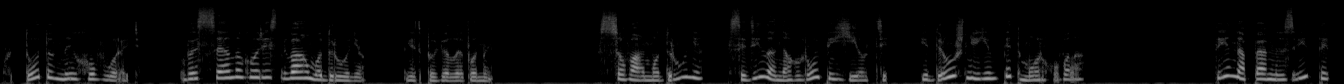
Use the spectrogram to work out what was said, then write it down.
хто до них говорить. Веселого різдва, модруню, відповіли вони. Сова модруня сиділа на гробі гілці і дружньо їм підморгувала. Ти, напевно, звідти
